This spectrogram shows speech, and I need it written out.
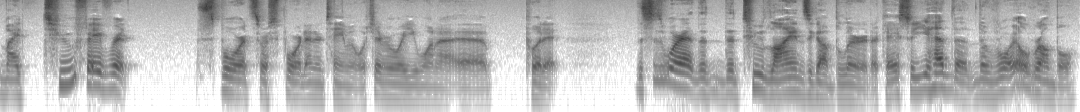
my two favorite sports or sport entertainment, whichever way you want to uh, put it. This is where the, the two lines got blurred, okay? So you had the, the Royal Rumble,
